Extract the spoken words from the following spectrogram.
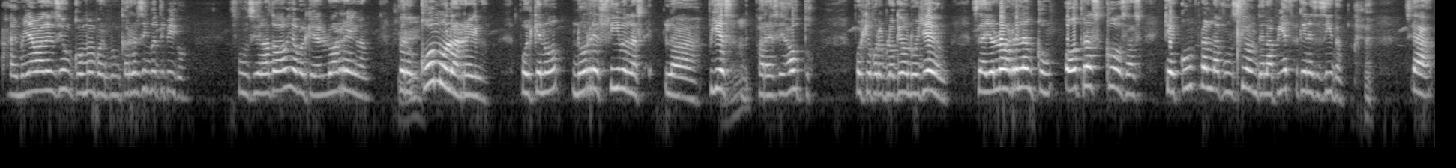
a mí me llama la atención cómo, por ejemplo, un carro de 50 y pico funciona todavía porque ellos lo arreglan. Pero. ¿cómo lo arreglan? Porque no, no reciben las, las piezas para ese auto. Porque por el bloqueo no llegan. O sea, ellos lo arreglan con otras cosas que cumplan la función de la pieza que necesitan. O sea,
